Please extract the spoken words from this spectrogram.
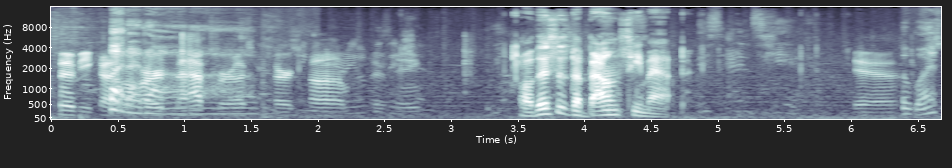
It's gonna be kind of a hard map for us with our comp, I think. Oh, this is the bouncy map. Yeah. The what?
